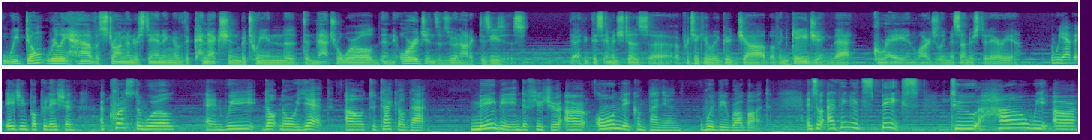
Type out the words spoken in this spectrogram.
we don't really have a strong understanding of the connection between the, the natural world and the origins of zoonotic diseases. I think this image does a, a particularly good job of engaging that gray and largely misunderstood area. We have an aging population across the world and we don't know yet how to tackle that. Maybe in the future our only companion will be robot. And so I think it speaks to how we are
